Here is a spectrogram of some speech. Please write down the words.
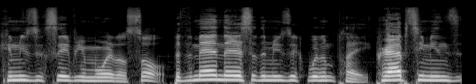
can music save your mortal soul? But the man there said the music wouldn't play. Perhaps he means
